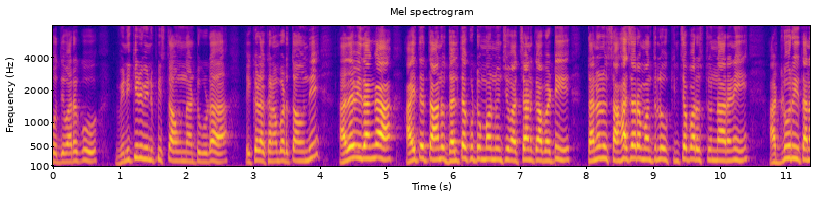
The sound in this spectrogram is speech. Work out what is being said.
కొద్ది వరకు వినికిడి వినిపిస్తూ ఉందంటూ కూడా ఇక్కడ కనబడుతూ ఉంది. అదేవిధంగా అయితే తాను దళిత కుటుంబం నుంచి వచ్చాను కాబట్టి తనను సహచర మంత్రులు కించపరుస్తున్నారని అడ్లూరి తన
